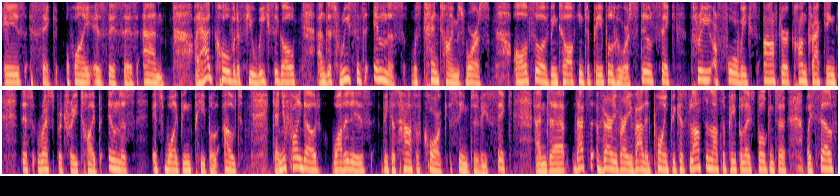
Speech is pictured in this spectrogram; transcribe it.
is sick. Why is this? Says Anne. I had COVID a few weeks ago, and this recent illness was 10 times worse. Also, I've been talking to people who are still sick three or four weeks after contracting this respiratory type illness. It's wiping people out. Can you find out what it is? Because half of Cork seem to be sick, and uh, that's a very, very valid point because lots and lots of people I've spoken to myself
